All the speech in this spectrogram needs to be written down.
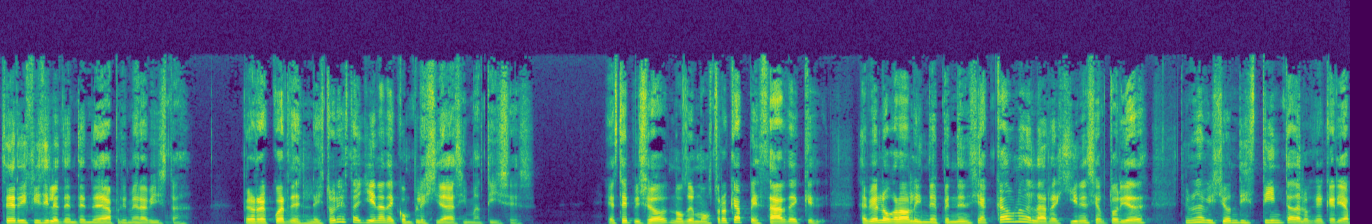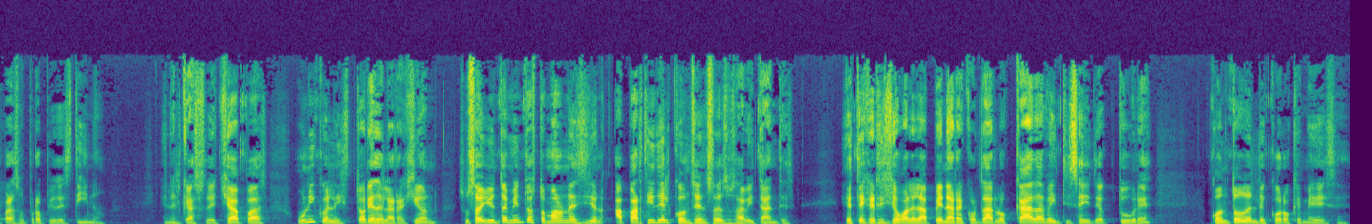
ser difíciles de entender a primera vista. Pero recuerden, la historia está llena de complejidades y matices. Este episodio nos demostró que a pesar de que se había logrado la independencia, cada una de las regiones y autoridades tiene una visión distinta de lo que quería para su propio destino. En el caso de Chiapas, único en la historia de la región, sus ayuntamientos tomaron una decisión a partir del consenso de sus habitantes. Este ejercicio vale la pena recordarlo cada 26 de octubre con todo el decoro que merece.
